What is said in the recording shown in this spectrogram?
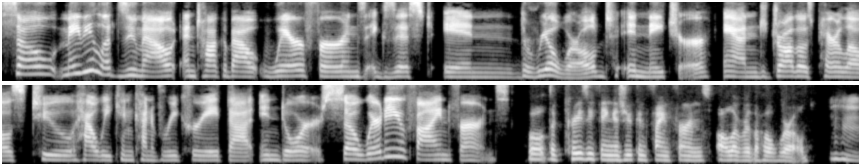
So maybe let's zoom out and talk about where ferns exist in the real world, in nature, and draw those parallels to how we can kind of recreate that indoors. So, where do you find ferns? Well, the crazy thing is you can find ferns all over the whole world. hmm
